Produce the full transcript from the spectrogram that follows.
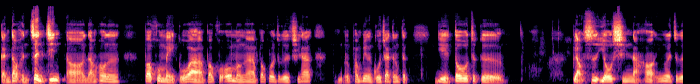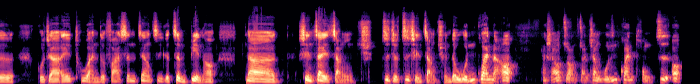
感到很震惊啊！然后呢，包括美国啊，包括欧盟啊，包括这个其他旁边的国家等等，也都这个表示忧心呐哈！因为这个国家哎，突然的发生这样子一个政变哈，那现在掌权，这就之前掌权的文官呐哦，他想要转转向文官统治哦。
